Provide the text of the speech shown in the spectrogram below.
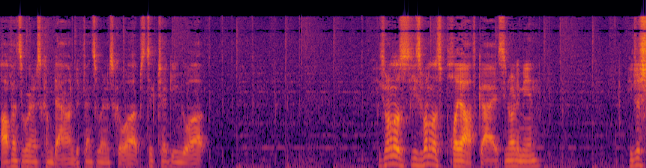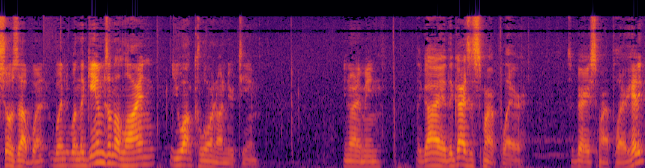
Offensive awareness come down. Defensive awareness go up. Stick checking go up. He's one of those. He's one of those playoff guys. You know what I mean? He just shows up when when when the game's on the line. You want Killorn on your team. You know what I mean? The guy. The guy's a smart player. He's a very smart player. He had a,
